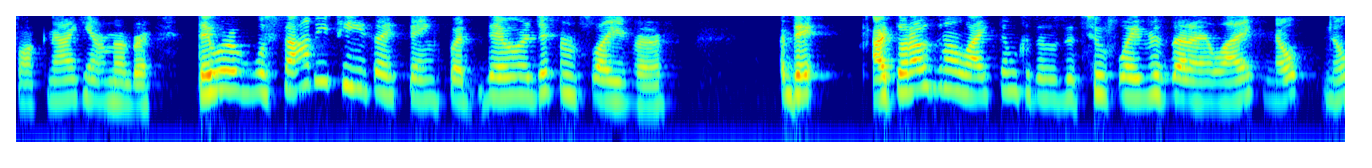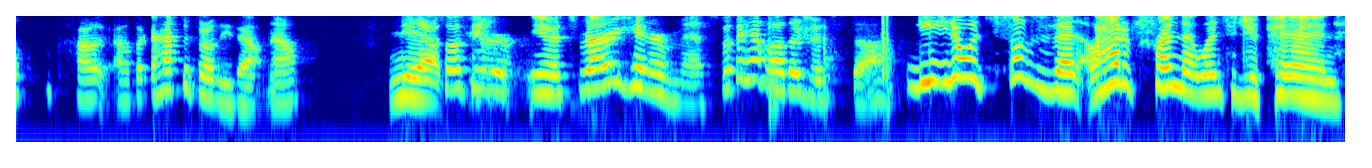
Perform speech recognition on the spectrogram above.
fuck now I can't remember. They were wasabi peas, I think, but they were a different flavor. They I thought I was gonna like them because it was the two flavors that I like. Nope, nope. I, I was like, I have to throw these out now. Yeah. So it's either yeah, it's very hit or miss, but they have other good stuff. You you know what sucks is that I had a friend that went to Japan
